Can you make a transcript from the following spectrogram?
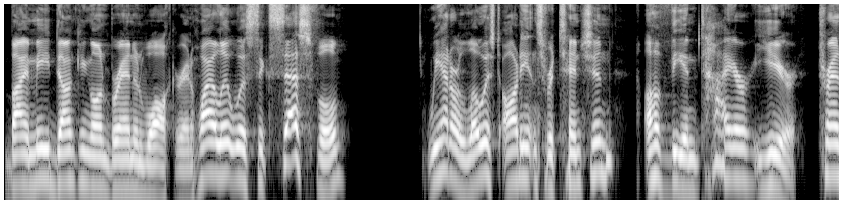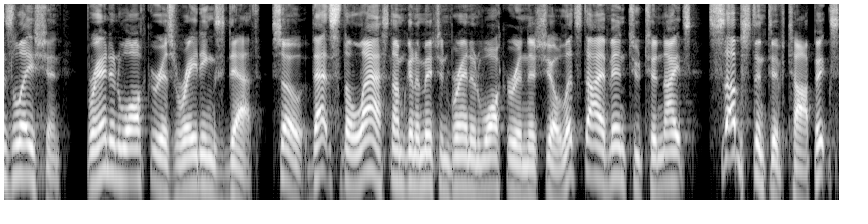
by me dunking on Brandon Walker. And while it was successful, we had our lowest audience retention of the entire year. Translation Brandon Walker is ratings death. So that's the last I'm going to mention Brandon Walker in this show. Let's dive into tonight's substantive topics.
